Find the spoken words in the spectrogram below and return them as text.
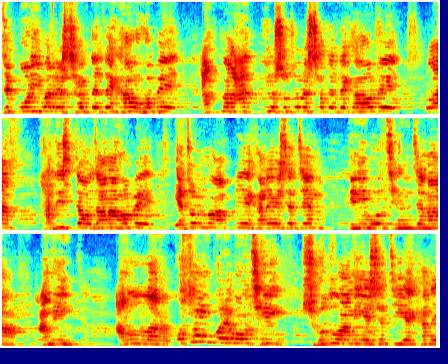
যে পরিবারের সাথে দেখাও হবে, আপনার আত্মীয় স্বজনের সাথে দেখা হবে প্লাস হাদিসটাও জানা হবে। এজন্য আপনি এখানে এসেছেন। তিনি বলছেন যে, না, আমি আল্লাহর কসম করে বলছি, শুধু আমি এসেছি এখানে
